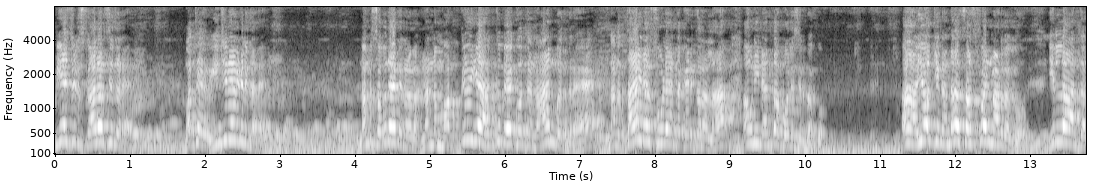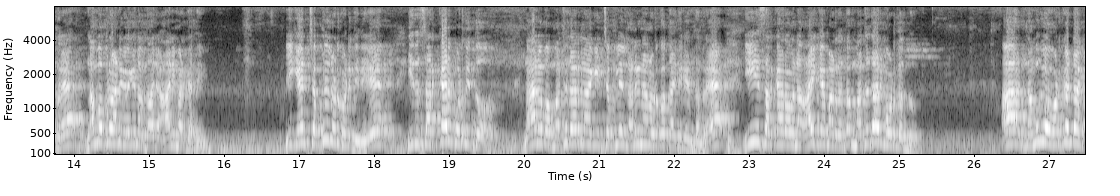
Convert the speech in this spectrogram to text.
ಪಿ ಎಚ್ ಡಿ ಸ್ಕಾಲರ್ಸ್ ಇದ್ದಾರೆ, ಮತ್ತೆ ಇಂಜಿನಿಯರ್ಗಳಿದ್ದಾರೆ ನಮ್ಮ ಸಮುದಾಯದ ನನ್ನ ಮಕ್ಕಳಿಗೆ ಹಕ್ಕು ಬೇಕು ಅಂತ ನಾನು ಬಂದರೆ, ನನ್ನ ತಾಯಿನ ಸೂಳೆ ಅಂತ ಕರಿತಾನಲ್ಲ, ಅವ್ನು ಎಂತ ಪೊಲೀಸ್ ಇರಬೇಕು? ಆ ಅಯೋಗ್ಯನನ್ನ ಸಸ್ಪೆಂಡ್ ಮಾಡಬೇಕು. ಇಲ್ಲ ಅಂತಂದ್ರೆ ನಮ್ಮ ಪ್ರಾಣಿಗಳಿಗೆ ನಾವು ದಾರಿ ಹಾನಿ ಮಾಡ್ಕೊತೀವಿ ಈಗೇನು ಚಪ್ಪಲಿ ನೋಡ್ಕೊಂಡಿದ್ದೀವಿ ಇದು ಸರ್ಕಾರ ಕೊಡ್ತಿದ್ದು ನಾನೊಬ್ಬ ಮತದಾರನಾಗಿ ಚಪ್ಪಲಿಯಲ್ಲಿ ನನಗೆ ನಾನು ನೋಡ್ಕೋತಾ ಇದ್ದೀನಿ ಅಂತಂದ್ರೆ, ಈ ಸರ್ಕಾರವನ್ನು ಆಯ್ಕೆ ಮಾಡಿದಂಥ ಮತದಾರಿಗೆ ಹೊಡೆದದ್ದು. ಆ ನಮಗೆ ಹೊಡ್ಕೊಂಡಾಗ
